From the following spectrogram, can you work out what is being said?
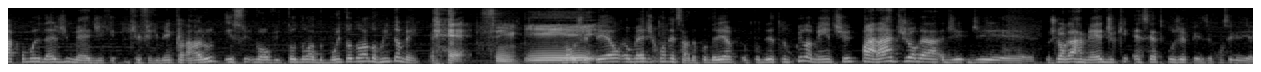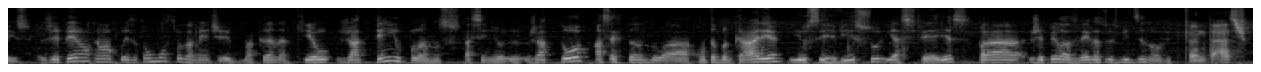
a comunidade de Magic. Que fique bem claro, isso envolve todo lado bom e todo lado ruim também. É, sim. O E. GP é o, é Magic condensado. Eu poderia, eu poderia tranquilamente parar de jogar, de, de, jogar Magic, exceto com os GPs. Eu conseguiria isso. O GP é uma coisa tão monstruosamente bacana que eu já tenho planos. Assim, eu já tô acertando a conta bancária e o serviço e as férias para GP Las Vegas 2019. Fantástico.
